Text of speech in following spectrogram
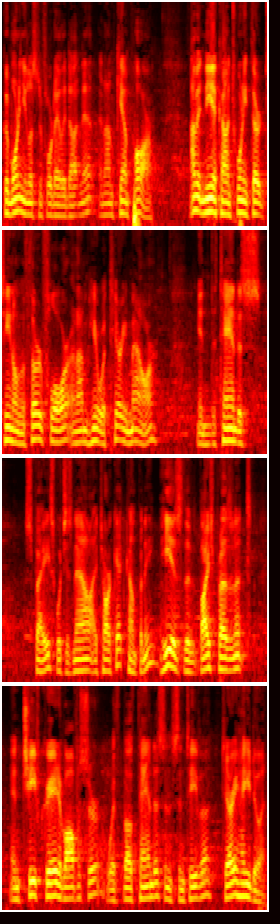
Good morning, you listen to FloorDaily.net, and I'm Kemp Harr. I'm at NeoCon 2013 on the third floor, and I'm here with Terry Mowers in the Tandus space, which is now a Tarkett company. He is the vice president and chief creative officer with both Tandus and Centiva. Terry, how you doing?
